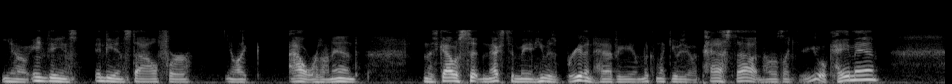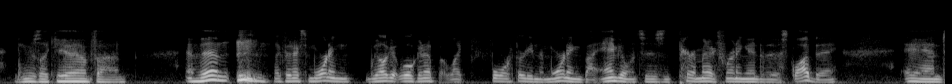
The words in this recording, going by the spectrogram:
you know Indian Indian style for you know like hours on end. And this guy was sitting next to me and he was breathing heavy and looking like he was to pass out. And I was like, "Are you okay, man?" And he was like, "Yeah, I'm fine." And then, like the next morning, we all get woken up at like 4:30 in the morning by ambulances and paramedics running into the squad bay, and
